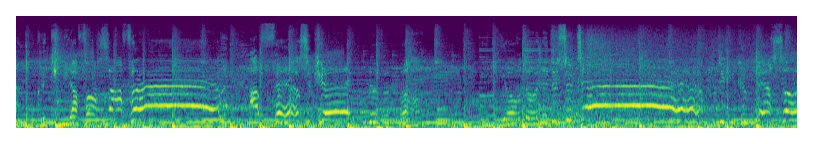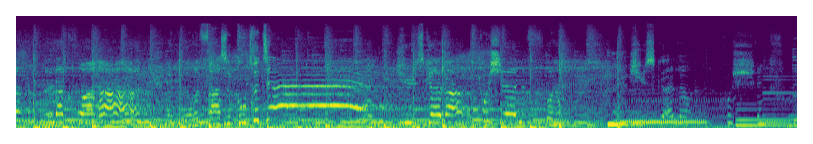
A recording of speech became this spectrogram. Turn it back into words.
un oncle qui la force à faire, à faire ce qu'elle ne veut pas. Il lui ordonne de se taire, dit que personne ne la croira, elle ne refasse contre terre jusqu'à la prochaine fois, jusqu'à la prochaine fois.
